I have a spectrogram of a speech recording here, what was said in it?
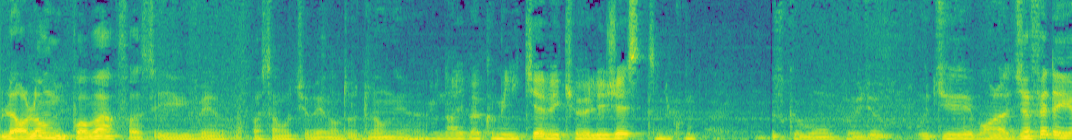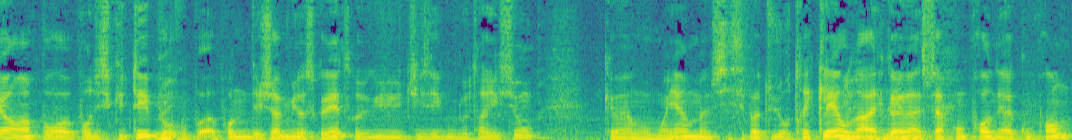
leur langue, point barre. Enfin, c'est, on va pas s'aventurer dans d'autres langues. On arrive à communiquer avec les gestes, du coup. Parce que bon, on peut utiliser, bon, on l'a déjà fait d'ailleurs hein, pour, pour discuter, pour apprendre déjà mieux à se connaître, utiliser Google Traduction, quand même un bon moyen, même si c'est pas toujours très clair, on arrive quand même à se faire comprendre et à comprendre.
